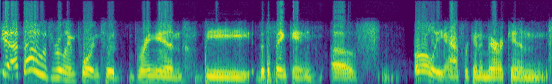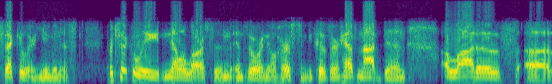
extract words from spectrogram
Yeah, I thought it was really important to bring in the the thinking of early African American secular humanists, particularly Nella Larsen and Zora Neale Hurston, because there has not been a lot of uh,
